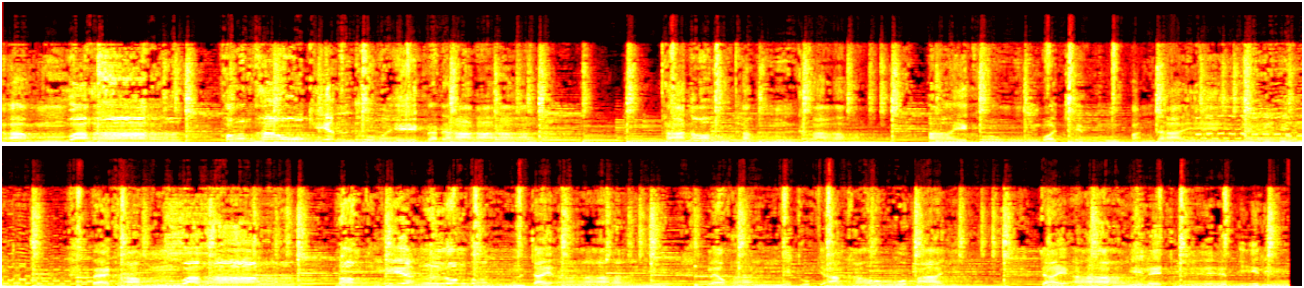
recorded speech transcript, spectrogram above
คำว่าของเฮาเขียนด้วยกระดาษ ถ้าน้องทำขาดอายคงบ่เจ็บปันใด แต่คำว่าาน้องเขียนลงบนใจอาย แล้วให้ทุกอย่างเขาไป ใจอายเลยเจ็บอีลี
